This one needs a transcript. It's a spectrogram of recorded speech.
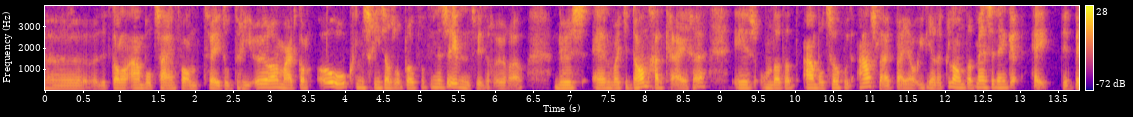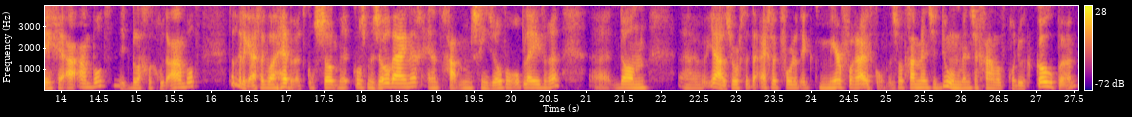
uh, dit kan een aanbod zijn van 2 tot 3 euro, maar het kan ook misschien zelfs oplopen tot in de 27 euro. Dus, en wat je dan gaat krijgen, is omdat dat aanbod zo goed aansluit bij jouw ideale klant, dat mensen denken: hey, dit BGA-aanbod, dit belachelijk goed aanbod, dat wil ik eigenlijk wel hebben. Het kost, zo, kost me zo weinig en het gaat me misschien zoveel opleveren. Uh, dan uh, ja, zorgt het er eigenlijk voor dat ik meer vooruit kom. Dus wat gaan mensen doen? Mensen gaan dat product kopen.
